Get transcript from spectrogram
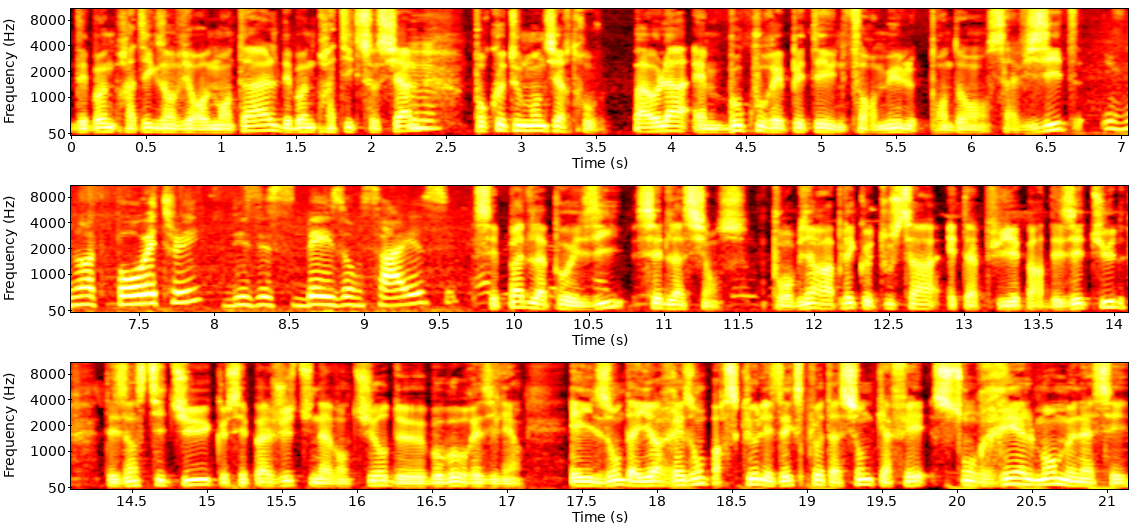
des bonnes pratiques environnementales, des bonnes pratiques sociales, Mhm. pour que tout le monde s'y retrouve. Paola aime beaucoup répéter une formule pendant sa visite. It's not poetry, this is based on science. C'est pas de la poésie, c'est de la science. Pour bien rappeler que tout ça est appuyé par des études, des instituts, que c'est pas juste une aventure de bobos brésiliens. Et ils ont d'ailleurs raison parce que les exploitations de café sont réellement menacées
